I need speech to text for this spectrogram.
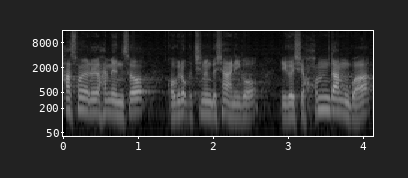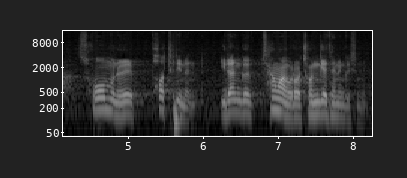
하소연을 하면서 거기로 그치는 것이 아니고 이것이 험담과 소문을 퍼뜨리는 이런 그 상황으로 전개되는 것입니다.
